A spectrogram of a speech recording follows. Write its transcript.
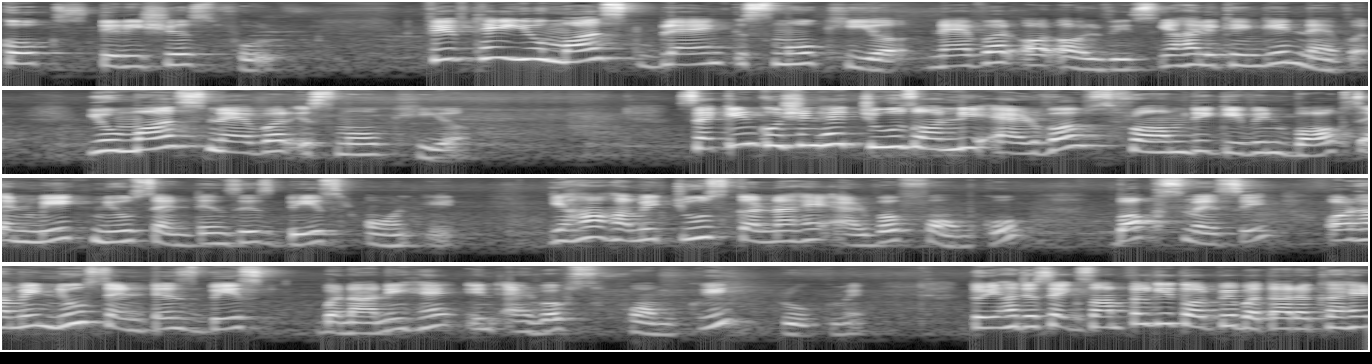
cooks delicious food fifth है you must blank smoke here never और ऑलवेज यहाँ लिखेंगे never you must never smoke here second question है choose only adverbs from the given box and make new sentences based on it यहाँ हमें चूज़ करना है एडवर्ब फॉर्म को बॉक्स में से, और हमें न्यू सेंटेंस बेस्ड बनाने हैं इन एडवर्ब्स फॉर्म के रूप में। तो यहाँ जैसे एग्ज़ाम्पल के तौर पे बता रखा है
